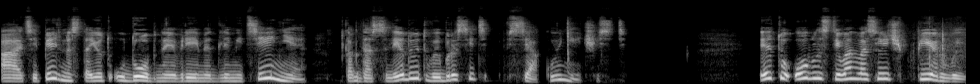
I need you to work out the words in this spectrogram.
а теперь настает удобное время для метения, когда следует выбросить всякую нечисть. Эту область Иван Васильевич I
